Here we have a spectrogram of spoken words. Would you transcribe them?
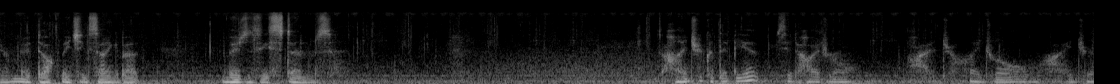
I remember Doc mentioning something about Emergency stims. Hydra, could that be it? You said hydro. Hydra, hydro, hydra.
